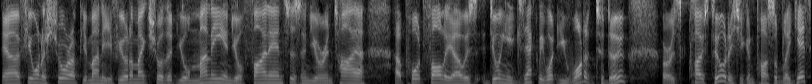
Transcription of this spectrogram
Now, if you want to shore up your money, if you want to make sure that your money and your finances and your entire uh, portfolio is doing exactly what you want it to do, or as close to it as you can possibly get,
